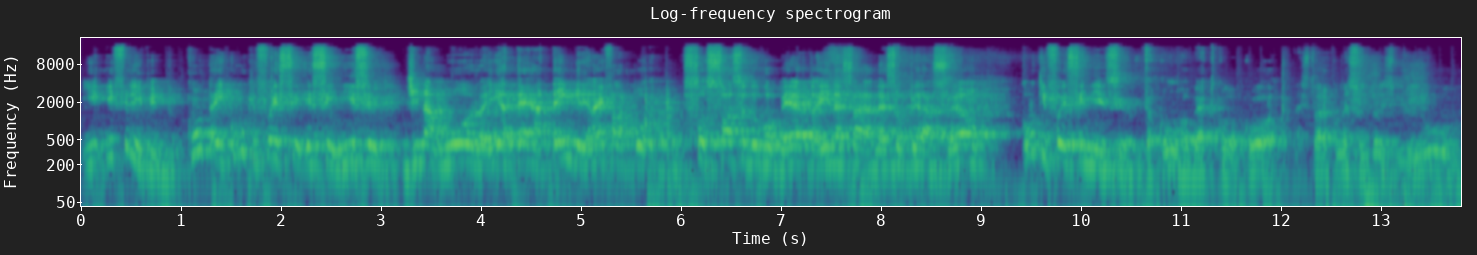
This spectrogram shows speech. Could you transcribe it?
E, e, Felipe, conta aí como que foi esse, esse início de namoro aí até, até engrenar e falar, pô, sou sócio do Roberto aí nessa, nessa operação. Como que foi esse início? Então, como o Roberto colocou, a história começou em 2000, o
